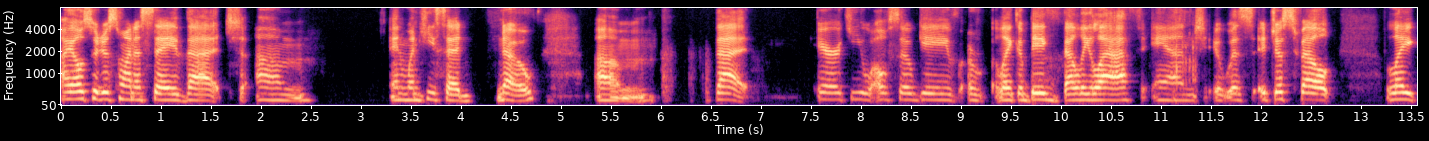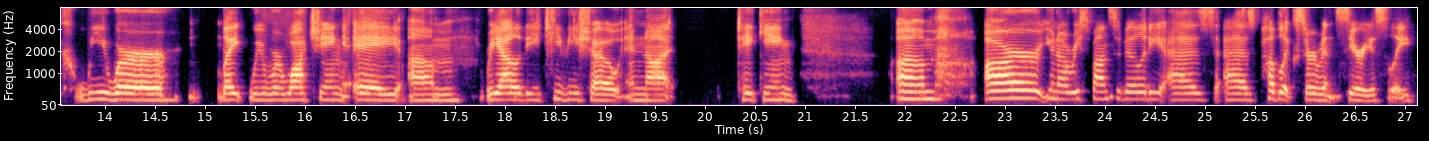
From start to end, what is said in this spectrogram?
I also just want to say that, um, and when he said no, um, that Eric, you also gave a, like a big belly laugh, and it was it just felt like we were like we were watching a um, reality TV show and not taking um, our you know responsibility as as public servants seriously.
